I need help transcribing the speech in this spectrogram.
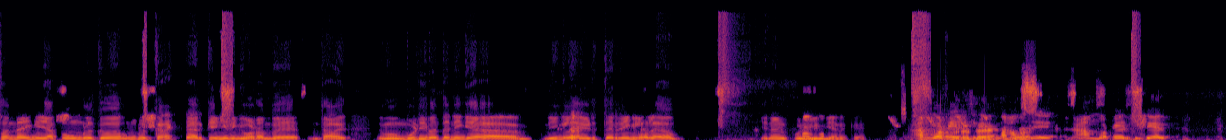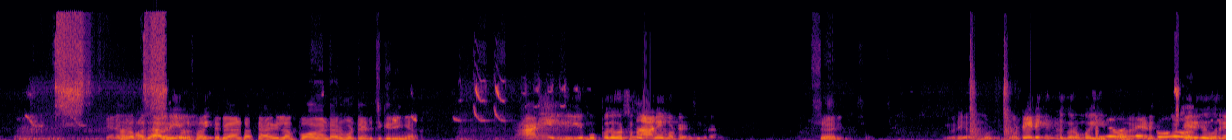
சொந்தங்க ஐயா இப்போ உங்களுக்கு உங்களுக்கு கரெக்டா இருக்கீங்க நீங்க உடம்பு தலை முடி வந்து நீங்க நீங்களா எடுத்துடுறீங்களா இல்ல என்னன்னு புரியலீங்க எனக்கு? நான் மொட்டை நான் அடிச்சுட்டே இருக்கேன். எனக்கு ரொம்ப அதுக்கு ஃபர்ஸ்ட் வேண்டாம் தேவையில்லாம் போக வேண்டாம்னு மொட்டை அடிச்சுக்கிறீங்க நானே முப்பது வருஷமா நானே மொட்டை அடிச்சுக்கிறேன். சரி இப்படி மொட்டை அடிக்கிறது எனக்கு ரொம்ப எனக்கு மொட்டை ஒரு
